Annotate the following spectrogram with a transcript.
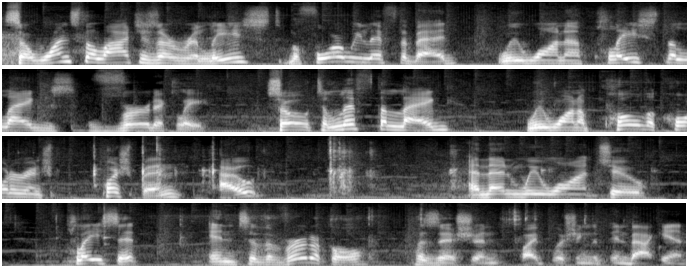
So once the latches are released, before we lift the bed, we wanna place the legs vertically. So to lift the leg, we wanna pull the quarter inch push pin out, and then we want to place it into the vertical position by pushing the pin back in.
